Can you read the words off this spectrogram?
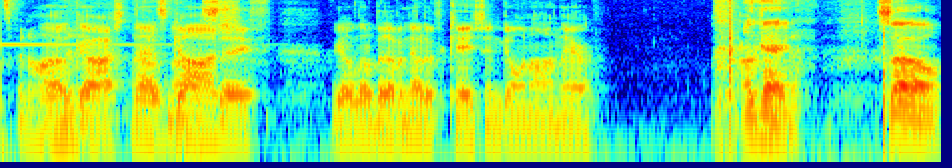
it's been a hard. Oh minute. gosh, that's Oh, not gosh. safe. We got a little bit of a notification going on there. Okay, so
